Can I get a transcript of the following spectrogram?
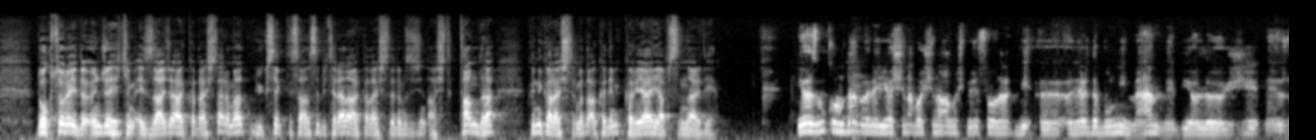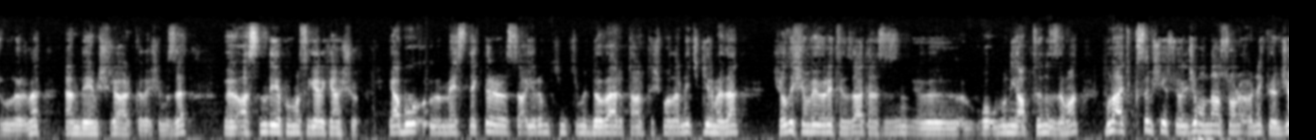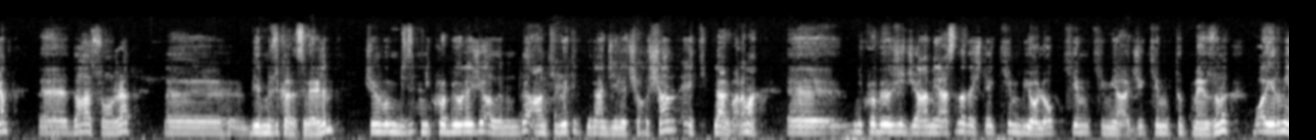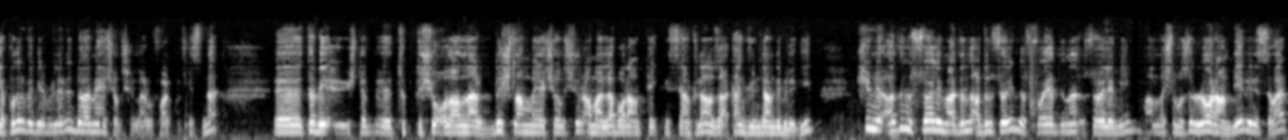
Doktorayı da önce hekim, eczacı arkadaşlar ama yüksek lisansı bitiren arkadaşlarımız için açtık. Tam da klinik araştırmada akademik kariyer yapsınlar diye. Yağız bu konuda böyle yaşına başına almış birisi olarak bir e, öneride bulunayım mı? Hem biyoloji mezunlarına hem de hemşire arkadaşımıza. E, aslında yapılması gereken şu. Ya bu meslekler arası ayrım kim kimi döver tartışmalarına hiç girmeden çalışın ve üretin. Zaten sizin e, bunu yaptığınız zaman buna açık kısa bir şey söyleyeceğim. Ondan sonra örnek vereceğim. E, daha sonra e, bir müzik arası verelim. Şimdi bu bizim mikrobiyoloji alanında antibiyotik direnciyle çalışan ekipler var ama e, mikrobiyoloji camiasında da işte kim biyolog, kim kimyacı, kim tıp mezunu bu ayrımı yapılır ve birbirlerini dövmeye çalışırlar bu farklı kesimler. E, tabii işte e, tıp dışı olanlar dışlanmaya çalışır ama laborant teknisyen falan zaten gündemde bile değil. Şimdi adını söyleyeyim, adını adını söyleyeyim de soyadını söylemeyeyim. Anlaşılmasın. Loran diye birisi var.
